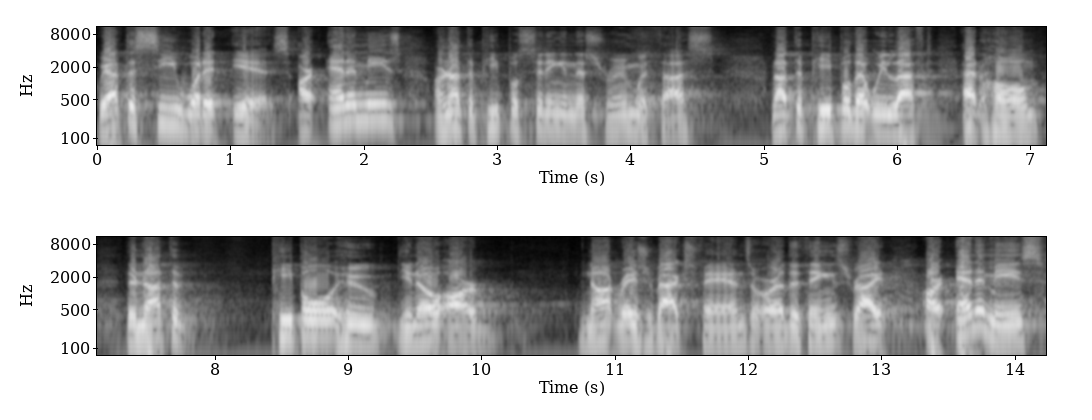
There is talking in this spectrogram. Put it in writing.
We have to see what it is. Our enemies are not the people sitting in this room with us, not the people that we left at home. They're not the people who, you know, are not Razorbacks fans or other things, right? Our enemies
